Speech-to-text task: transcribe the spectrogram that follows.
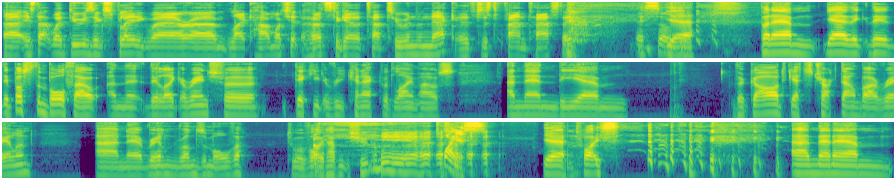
uh, is that where Dewey's explaining where um, like how much it hurts to get a tattoo in the neck? It's just fantastic. It's so yeah. good. But um yeah, they, they they bust them both out and they, they like arrange for Dickie to reconnect with Limehouse and then the um the guard gets tracked down by Raylan and uh, Raylan runs him over to avoid having to shoot him. yeah. Twice. Yeah, twice. and then um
